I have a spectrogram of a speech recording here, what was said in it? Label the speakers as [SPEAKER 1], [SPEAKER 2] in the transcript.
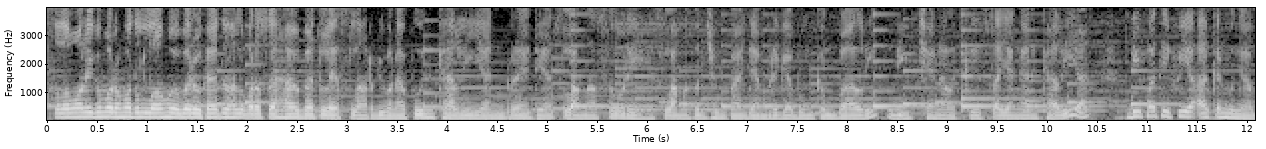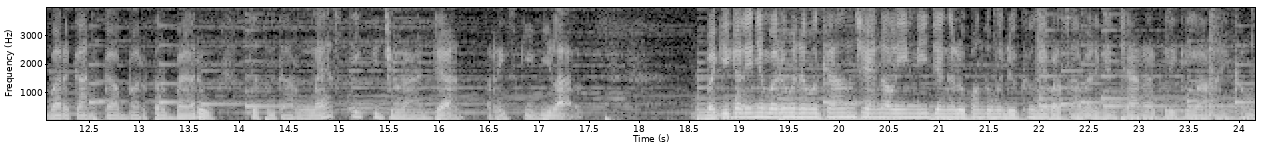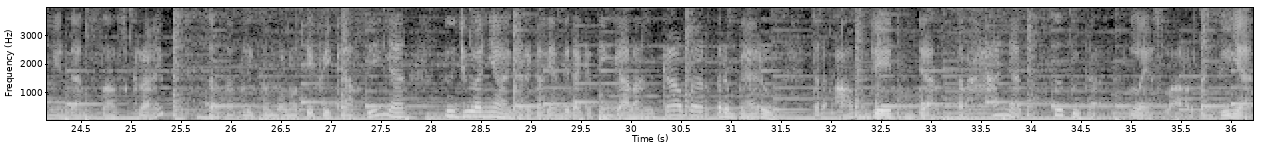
[SPEAKER 1] Assalamualaikum warahmatullahi wabarakatuh. Halo para sahabat Leslar Di mana pun kalian berada Selamat sore. Selamat berjumpa dan bergabung kembali Di channel kesayangan kalian. Diva TV akan mengabarkan kabar terbaru Seputar Lesti Kejora dan Rizky Bilar bagi kalian yang baru menemukan channel ini, jangan lupa untuk mendukungnya persahabat dengan cara klik like, komen, dan subscribe, serta klik tombol notifikasinya, tujuannya agar kalian tidak ketinggalan kabar terbaru, terupdate, dan terhangat seputar Leslar tentunya.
